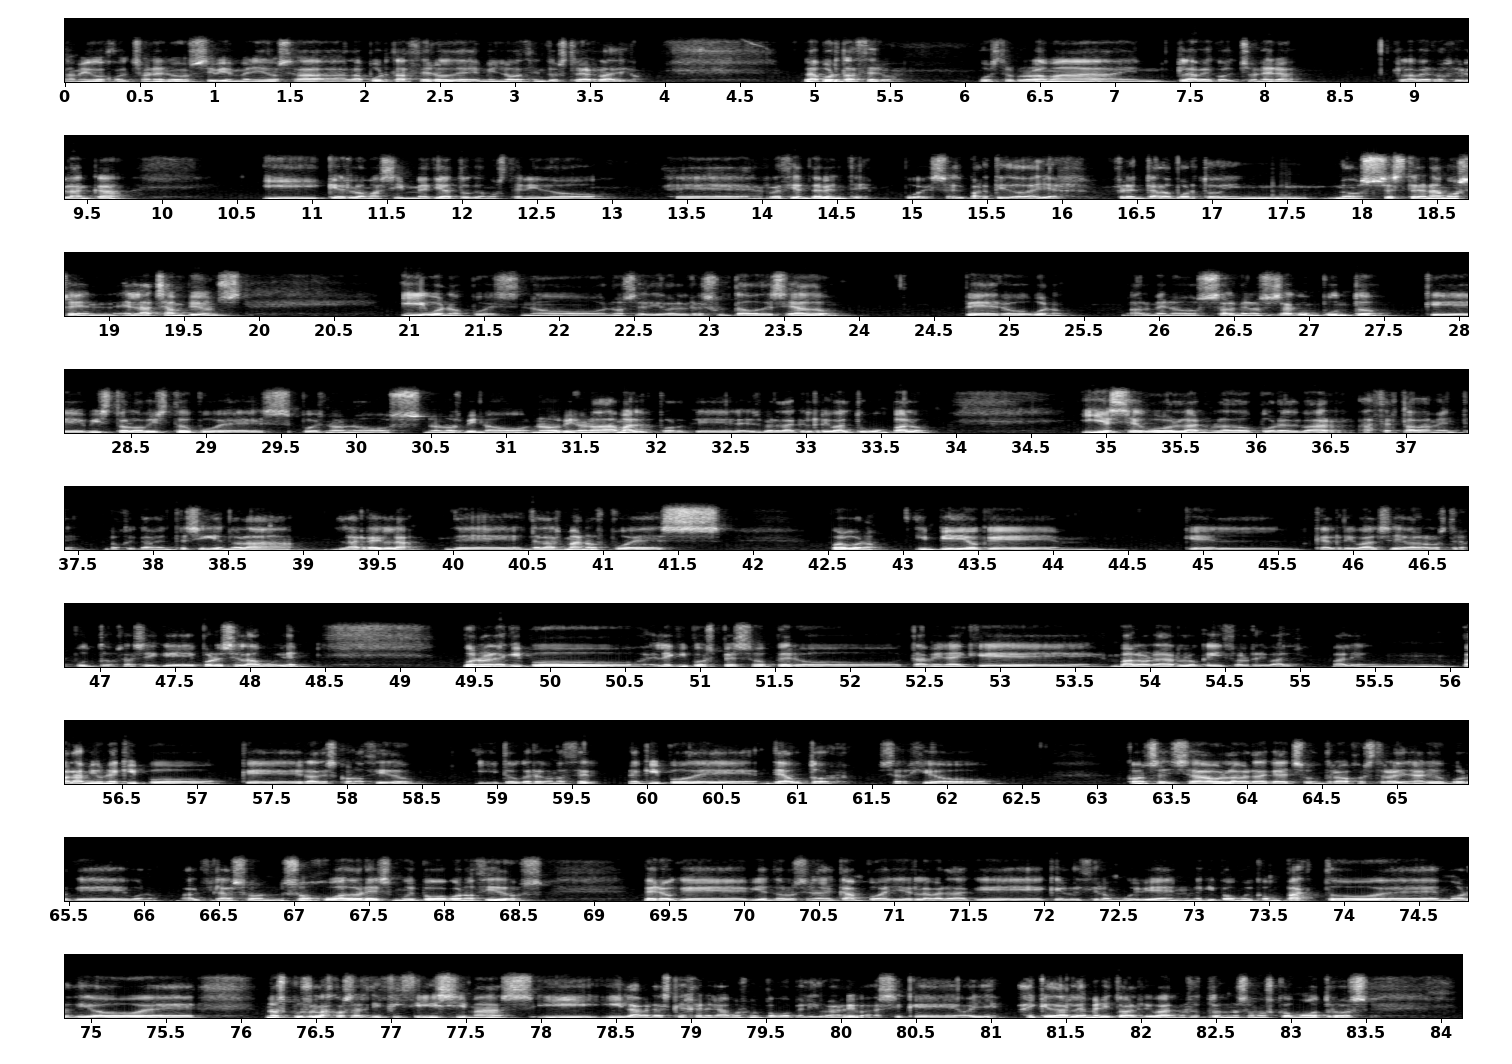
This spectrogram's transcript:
amigos colchoneros, y bienvenidos a La Puerta Cero de 1903 Radio. La Puerta Cero, vuestro programa en clave colchonera, clave rojiblanca, y qué es lo más inmediato que hemos tenido eh, recientemente, pues el partido de ayer frente al Oporto. Y nos estrenamos en, en la Champions y bueno, pues no, no se dio el resultado deseado, pero bueno, al menos, al menos se sacó un punto que, visto lo visto, pues, pues no, nos, no, nos vino, no nos vino nada mal, porque es verdad que el rival tuvo un palo. Y ese gol anulado por el VAR, acertadamente, lógicamente, siguiendo la, la regla de, de, las manos, pues, pues bueno, impidió que, que, el, que el rival se llevara los tres puntos. Así que por ese lado muy bien. Bueno, el equipo, el equipo es peso, pero también hay que valorar lo que hizo el rival. ¿vale? Para mí un equipo que era desconocido y tengo que reconocer un equipo de, de autor. Sergio Consensao, la verdad que ha hecho un trabajo extraordinario porque bueno, al final son, son jugadores muy poco conocidos pero que viéndolos en el campo ayer, la verdad que, lo hicieron muy bien, un equipo muy compacto, eh, mordió, eh, nos puso las cosas dificilísimas y, y, la verdad es que generamos muy poco peligro arriba. Así que, oye, hay que darle mérito al rival. Nosotros no somos como otros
